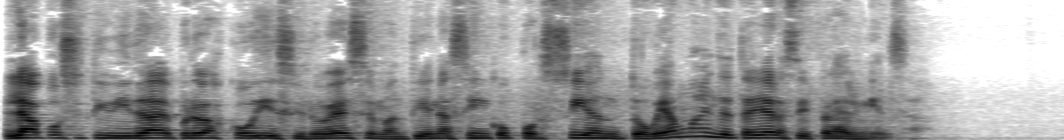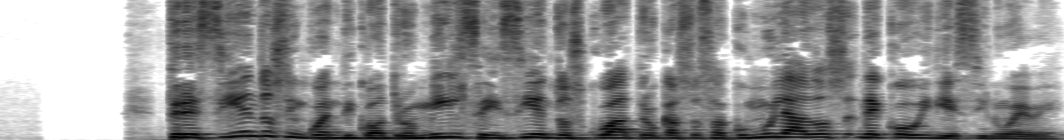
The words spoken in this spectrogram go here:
La positividad de pruebas COVID-19 se mantiene a 5%. Veamos en detalle las cifras del MINSA. 354.604 casos acumulados de COVID-19.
